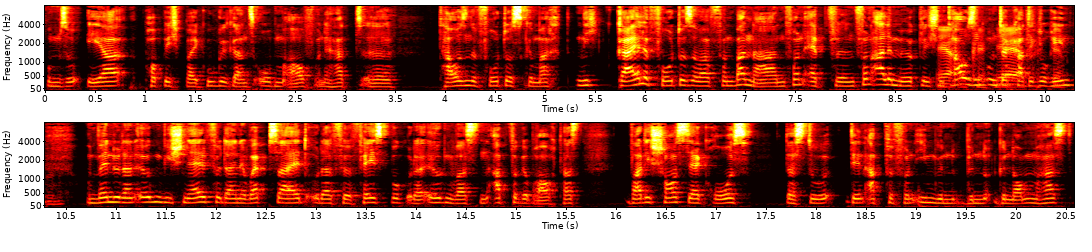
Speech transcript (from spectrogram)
umso eher poppe ich bei Google ganz oben auf. Und er hat äh, tausende Fotos gemacht. Nicht geile Fotos, aber von Bananen, von Äpfeln, von allem möglichen. Ja, tausend okay. Unterkategorien. Ja, ja, mhm. Und wenn du dann irgendwie schnell für deine Website oder für Facebook oder irgendwas einen Apfel gebraucht hast, war die Chance sehr groß, dass du den Apfel von ihm gen genommen hast.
